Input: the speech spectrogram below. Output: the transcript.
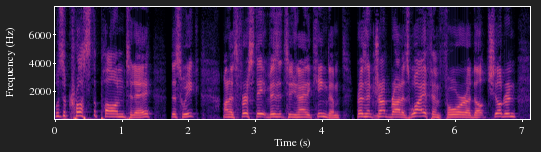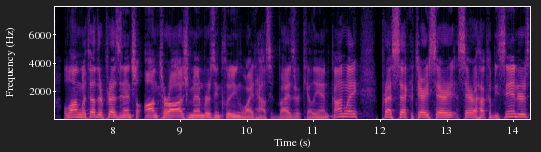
was across the pond today this week on his first state visit to the United Kingdom. President Trump brought his wife and four adult children along with other presidential entourage members including White House advisor Kellyanne Conway, press secretary Sarah, Sarah Huckabee Sanders,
